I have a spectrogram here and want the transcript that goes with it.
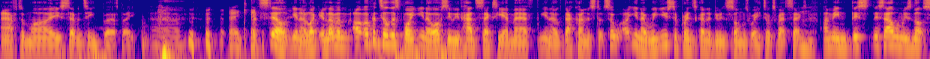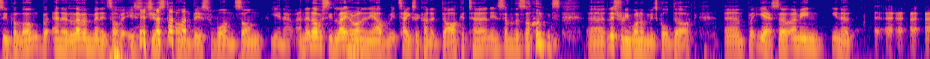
after my seventeenth birthday. Um, Okay. but still, you know, like eleven up until this point, you know, obviously we've had sexy MF, you know, that kind of stuff. So uh, you know, we're used to Prince kind of doing songs where he talks about sex. I mean, this this album is not super long, but and eleven minutes of it is just on this one song, you know. And then obviously later on in the album, it takes a kind of darker turn in some of the songs. Uh, literally, one of them is called Dark. Um, but yeah, so I mean, you know, uh, uh, uh,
